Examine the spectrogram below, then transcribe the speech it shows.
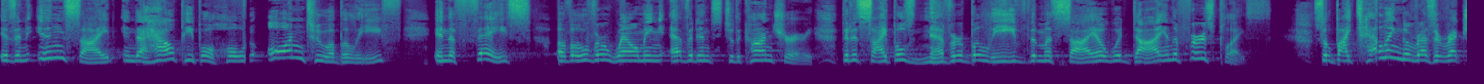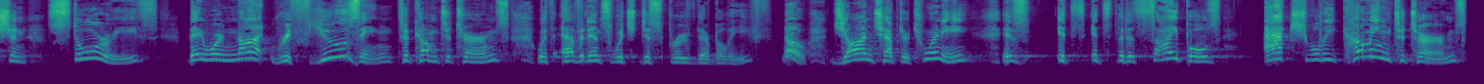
is an insight into how people hold on to a belief in the face of overwhelming evidence to the contrary. The disciples never believed the Messiah would die in the first place. So by telling the resurrection stories, they were not refusing to come to terms with evidence which disproved their belief. No, John chapter 20 is, it's, it's the disciples actually coming to terms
